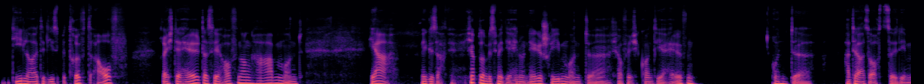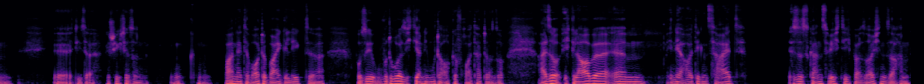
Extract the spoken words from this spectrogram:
die Leute, die es betrifft, aufrecht erhält, dass sie Hoffnung haben. Und ja, wie gesagt, ich habe so ein bisschen mit ihr hin und her geschrieben und äh, ich hoffe, ich konnte ihr helfen. Und äh, hatte also auch zu dem, äh, dieser Geschichte so ein, ein, paar nette Worte beigelegt, äh, wo sie, worüber sich dann die Mutter auch gefreut hatte und so. Also ich glaube, ähm, in der heutigen Zeit ist es ganz wichtig, bei solchen Sachen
